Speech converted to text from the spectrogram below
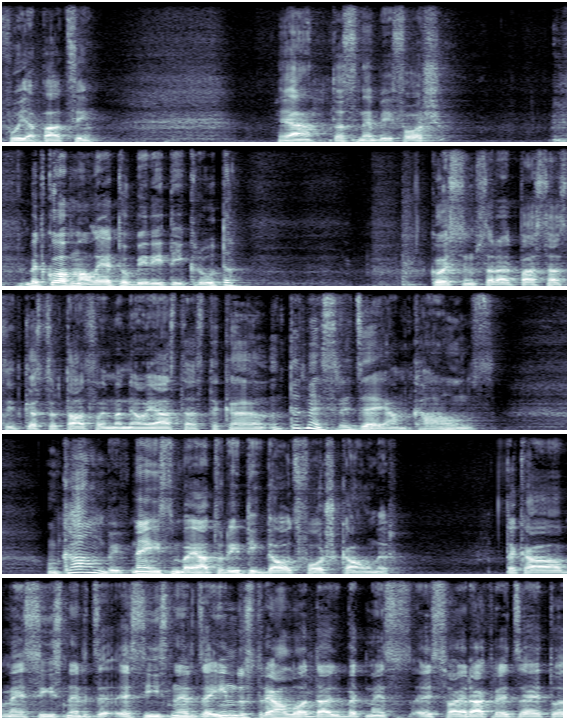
Fuja pacīm. Jā, tas nebija forši. Bet kopumā Lietuva bija rītī krūta. Ko es jums varētu pastāstīt, kas tur tāds, lai man nav jāstāsta. Tā Kā, tad mēs redzējām kalnus. Un kalni bija, ne īstenībā, jā, tur ir tik daudz foršu kalnu. Tā kā mēs īstenībā neredzējām, es īstenībā neredzēju industriālo daļu, bet mēs, es vairāk redzēju to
